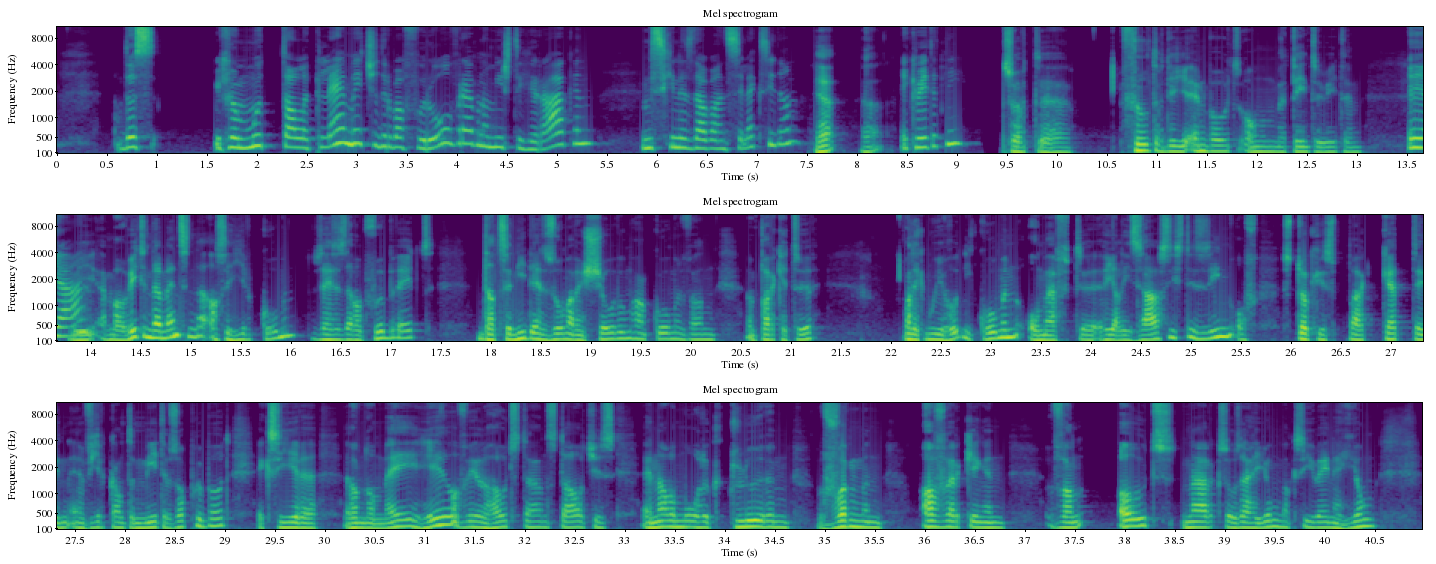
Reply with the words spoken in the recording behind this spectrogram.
Dus je moet al een klein beetje er wat voor over hebben om hier te geraken. Misschien is dat wel een selectie dan? Ja, ja. Ik weet het niet. Een soort eh, filter die je inbouwt om meteen te weten Ja, wie... Maar weten dat mensen dat als ze hier komen, zijn ze daarop voorbereid dat ze niet in zomaar een showroom gaan komen van een parketeur? Want ik moet hier ook niet komen om even de realisaties te zien of stukjes parket in, in vierkante meters opgebouwd. Ik zie hier eh, rondom mij heel veel hout staan, staaltjes in alle mogelijke kleuren, vormen, afwerkingen. Van oud naar, ik zou zeggen jong, maar ik zie weinig jong.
